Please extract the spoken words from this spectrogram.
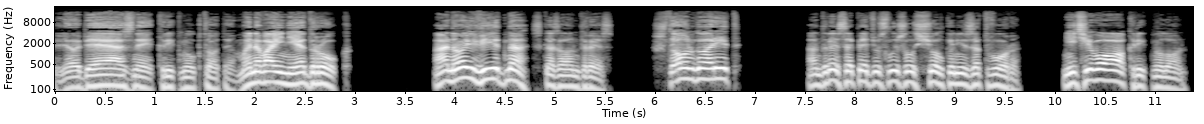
«Любезный!» — крикнул кто-то. «Мы на войне, друг!» «Оно и видно!» — сказал Андрес. «Что он говорит?» Андрес опять услышал щелканье затвора. «Ничего!» — крикнул он.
